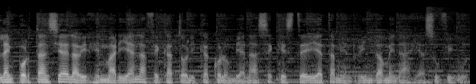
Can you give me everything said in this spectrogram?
La importancia de la Virgen María en la fe católica colombiana hace que este día también rinda homenaje a su figura.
